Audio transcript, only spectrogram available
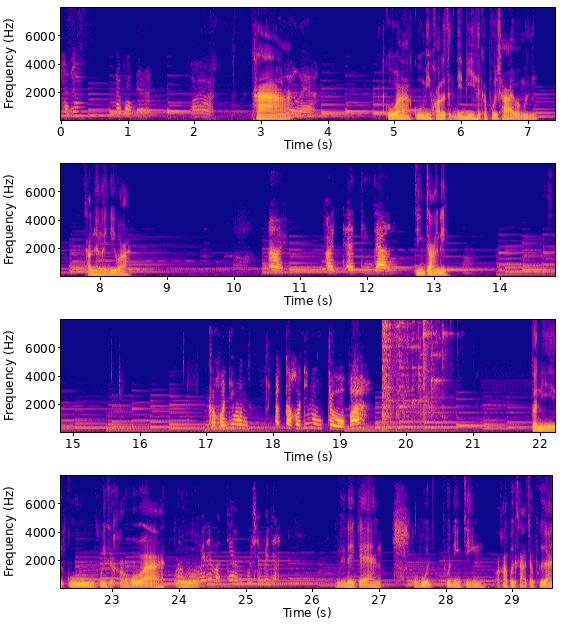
ถ้าถ้าผมเนี่ยว่าถ้าเรื่องอะไรอะกูว่ากูมีความรู้สึกดีๆ ให้กับผู้ชายว่ะมึงทำยังไงดีวะอะเอาเอาจริงจัง จริงจังดิกับคนที่มึงกับคนที่มึงจูบปะ ตอนนี้กูคุยกับเขาเพราะว่ามึกูงมึงไม่ได้มาแกล้งกูใช่ไหมเนี่ยไม่ได้แกล้ง กูพูดพูดจริงๆขอคำปรึกษาจากเพื่อน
